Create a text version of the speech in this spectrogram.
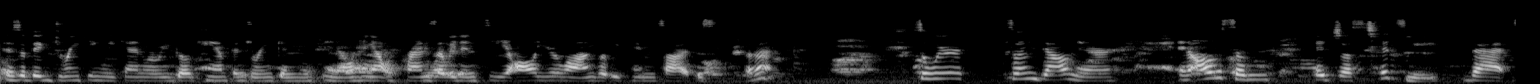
was a big drinking weekend where we'd go camp and drink and, you know, hang out with friends that we didn't see all year long, but we came and saw at this event. So we're, so I'm down there and all of a sudden it just hits me that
